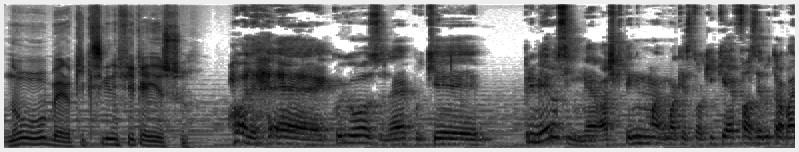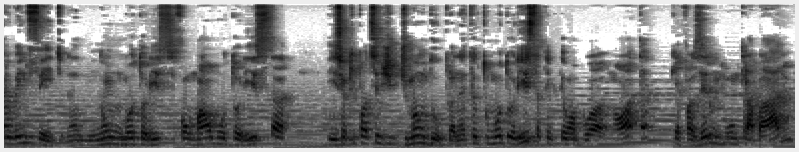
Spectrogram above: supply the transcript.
no Uber. O que, que significa isso? Olha, é curioso, né? Porque Primeiro, assim, né, acho que tem uma, uma, questão aqui que é fazer o trabalho bem feito, né? Num motorista, se for um mau motorista, isso aqui pode ser de, de, mão dupla, né? Tanto o motorista tem que ter uma boa nota, que é fazer um bom trabalho,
